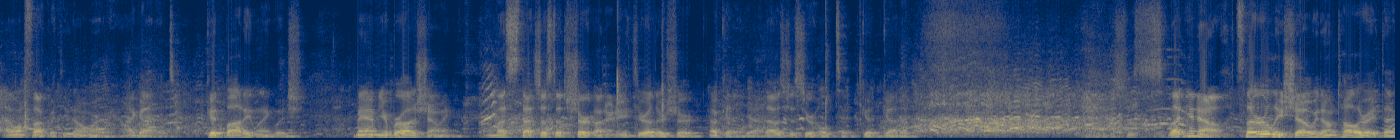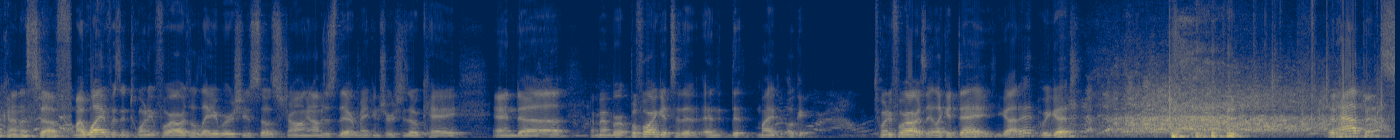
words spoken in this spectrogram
I won't fuck with you. Don't worry. I got it. Good body language. Ma'am, your bra is showing. Unless that's just a shirt underneath your other shirt. Okay, yeah, that was just your whole tip. Good, got it. Letting you know. It's the early show. We don't tolerate that kind of stuff. My wife was in 24 hours of labor. She was so strong. and I'm just there making sure she's okay. And uh, I remember before I get to the and the, my okay, 24 hours, like a day. You got it? We good? it happens.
